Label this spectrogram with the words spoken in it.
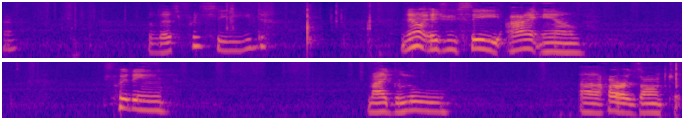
Okay. Let's proceed. Now, as you see, I am putting my glue uh, horizontal.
